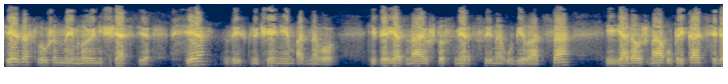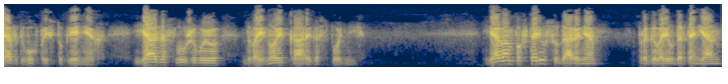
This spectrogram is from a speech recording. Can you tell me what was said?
все заслуженные мною несчастья, все за исключением одного. Теперь я знаю, что смерть сына убила отца, и я должна упрекать себя в двух преступлениях. Я заслуживаю двойной кары Господней. «Я вам повторю, сударыня», — проговорил Д'Артаньян,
